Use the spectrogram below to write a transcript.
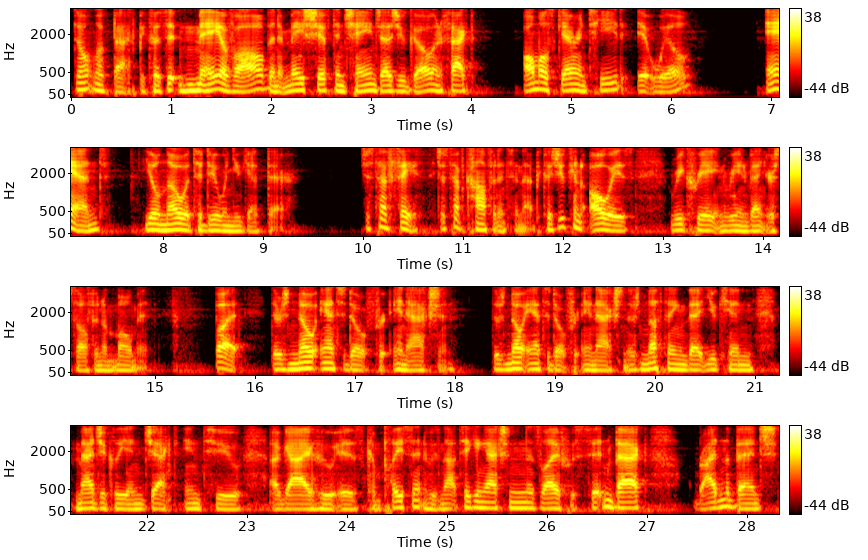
Don't look back because it may evolve and it may shift and change as you go. In fact, almost guaranteed it will. And you'll know what to do when you get there. Just have faith, just have confidence in that because you can always recreate and reinvent yourself in a moment. But there's no antidote for inaction. There's no antidote for inaction. There's nothing that you can magically inject into a guy who is complacent, who's not taking action in his life, who's sitting back, riding the bench.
